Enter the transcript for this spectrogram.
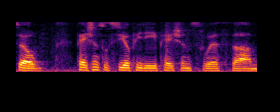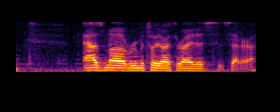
So, patients with COPD, patients with um, asthma, rheumatoid arthritis, etc.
